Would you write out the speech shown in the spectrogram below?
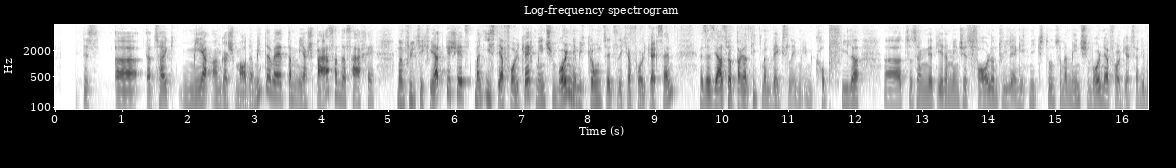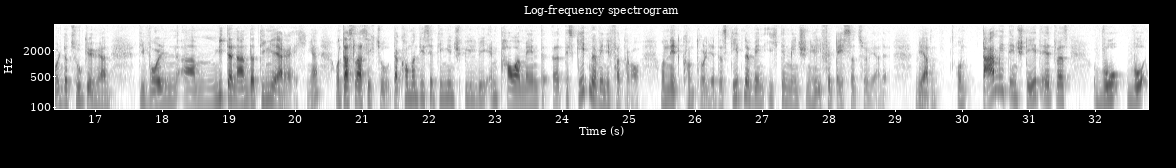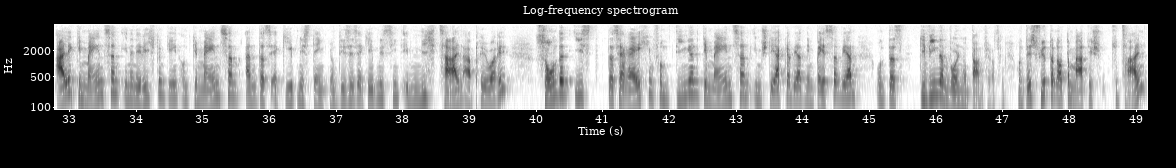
Das äh, erzeugt mehr Engagement der Mitarbeiter, mehr Spaß an der Sache, man fühlt sich wertgeschätzt, man ist erfolgreich. Menschen wollen nämlich grundsätzlich erfolgreich sein. Also es ist ja so ein Paradigmenwechsel im, im Kopf vieler, äh, zu sagen, nicht jeder Mensch ist faul und will eigentlich nichts tun, sondern Menschen wollen erfolgreich sein, die wollen dazugehören, die wollen ähm, miteinander Dinge erreichen. Ja? Und das lasse ich zu. Da kommen diese Dinge ins Spiel wie Empowerment. Äh, das geht nur, wenn ich vertraue und nicht kontrolliere. Das geht nur, wenn ich den Menschen helfe, besser zu werde, werden. Und damit entsteht etwas, wo, wo alle gemeinsam in eine Richtung gehen und gemeinsam an das Ergebnis denken. Und dieses Ergebnis sind eben nicht Zahlen a priori, sondern ist das Erreichen von Dingen gemeinsam im Stärkerwerden, im Besserwerden und das gewinnen wollen, unter Anführungszeichen. Und das führt dann automatisch zu Zahlen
